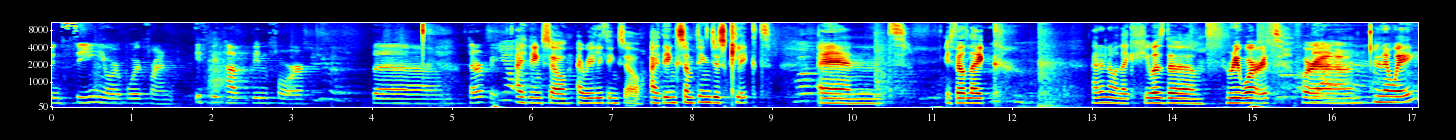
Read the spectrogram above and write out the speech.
been seeing your boyfriend if it had been for the therapy? I think so. I really think so. I think something just clicked, and it felt like I don't know, like he was the reward for Yeah. um, in a way.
